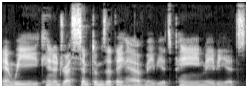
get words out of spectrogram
and we can address symptoms that they have. Maybe it's pain, maybe it's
